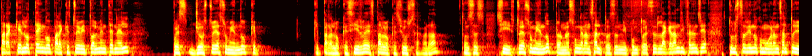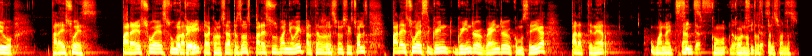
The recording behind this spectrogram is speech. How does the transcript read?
¿Para qué lo tengo? ¿Para qué estoy habitualmente en él? Pues yo estoy asumiendo que que para lo que sirve es para lo que se usa, ¿verdad? Entonces, sí, estoy asumiendo, pero no es un gran salto, ese es mi punto, esa es la gran diferencia. Tú lo estás viendo como un gran salto y yo digo, para eso es. Para eso es un bar gay, para conocer a personas, para eso es baño gay, para tener relaciones sexuales, para eso es Grind- Grindr o Grindr o como se diga, para tener one night stands Citas. con, No, con citas, otras personas.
